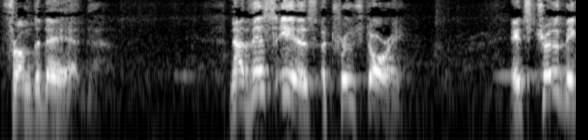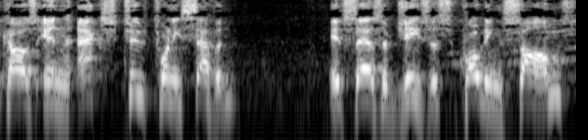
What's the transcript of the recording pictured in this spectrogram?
from the dead. Now this is a true story. It's true because in Acts 2:27 it says of Jesus quoting Psalms,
